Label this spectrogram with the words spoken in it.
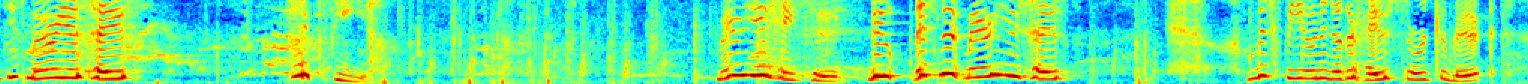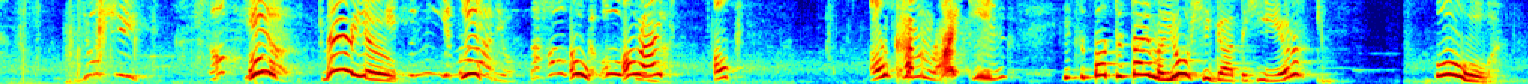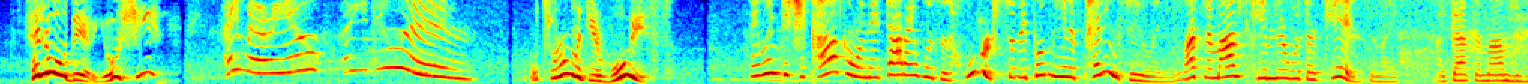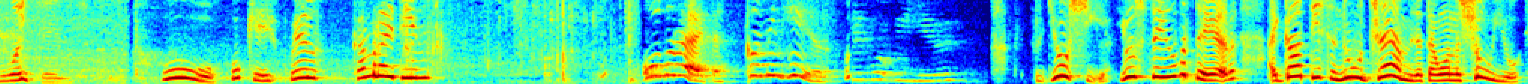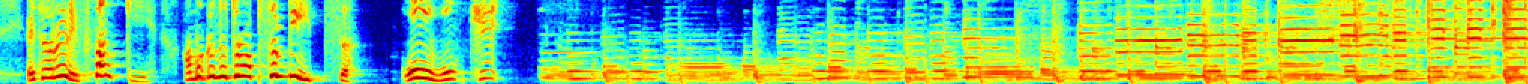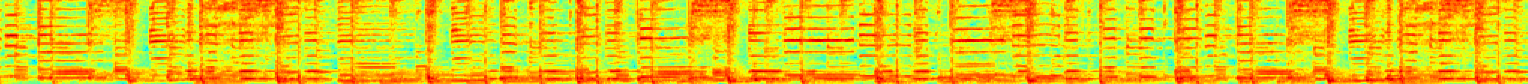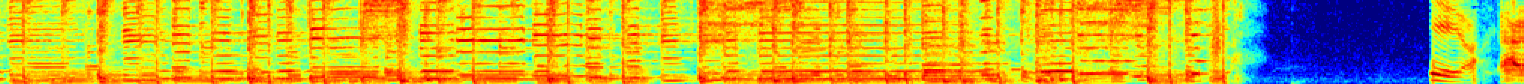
Is this Mario's house? Let's see. Mario's household. No, that's not Mario's house. Must be on another house towards the block. Yoshi, up Oh, Mario! It's me, Yeah. Mario. The house Oh, is open. all right. Oh, I'll come right in. It's about the time Yoshi got here. Oh, hello there, Yoshi. Hi, Mario. How you doing? What's wrong with your voice? I went to Chicago and they thought I was a horse, so they put me in a petting zoo. And lots of moms came there with their kids, and I, I got the moms' voices. Oh, okay. Well, come right in. All right, come in here. here. is what we use. Yoshi, you stay over there. I got this new jam that I want to show you. It's already funky. I'm gonna drop some beats. Oh, won't you?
